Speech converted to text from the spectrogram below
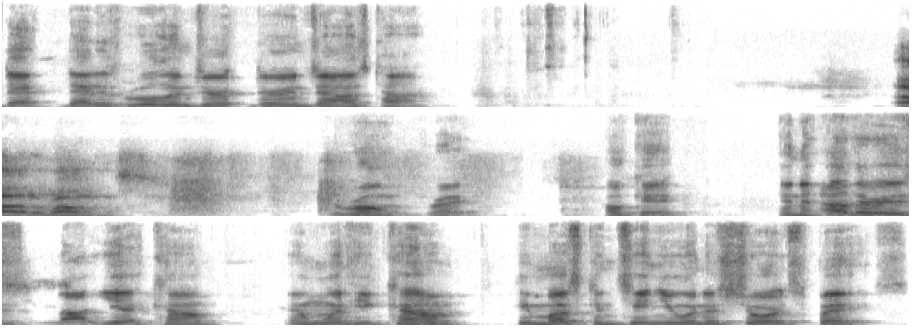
that that is ruling dur- during John's time? Uh the Romans. The Romans, right? Okay, and the other is not yet come, and when he come, he must continue in a short space.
